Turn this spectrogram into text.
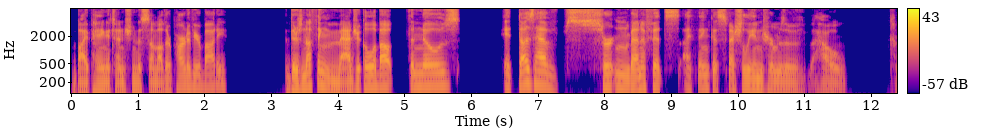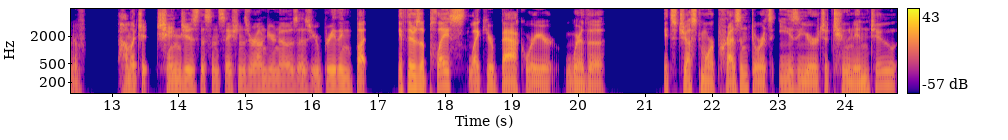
by paying attention to some other part of your body. There's nothing magical about the nose it does have certain benefits, I think, especially in terms of how kind of how much it changes the sensations around your nose as you're breathing. But if there's a place like your back where you're where the it's just more present or it's easier to tune into,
